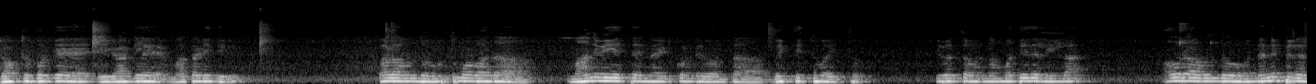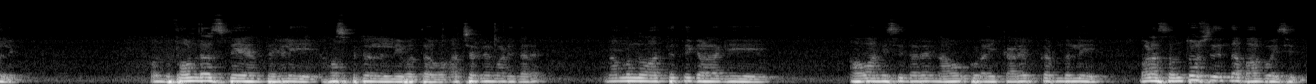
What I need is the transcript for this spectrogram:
ಡಾಕ್ಟರ್ ಬಗ್ಗೆ ಈಗಾಗಲೇ ಮಾತಾಡಿದ್ದೀವಿ ಭಾಳ ಒಂದು ಉತ್ತಮವಾದ ಮಾನವೀಯತೆಯನ್ನು ಇಟ್ಕೊಂಡಿರುವಂಥ ವ್ಯಕ್ತಿತ್ವ ಇತ್ತು ಇವತ್ತು ಅವ್ರು ನಮ್ಮ ಮಧ್ಯದಲ್ಲಿ ಇಲ್ಲ ಅವರ ಒಂದು ನೆನಪಿನಲ್ಲಿ, ಒಂದು ಫೌಂಡರ್ಸ್ ಡೇ ಅಂತ ಹೇಳಿ ಹಾಸ್ಪಿಟಲಲ್ಲಿ ಇವತ್ತು ಆಚರಣೆ ಮಾಡಿದ್ದಾರೆ. ನಮ್ಮನ್ನು ಅತಿಥಿಗಳಾಗಿ ಆಹ್ವಾನಿಸಿದ್ದಾರೆ. ನಾವು ಕೂಡ ಈ ಕಾರ್ಯಕ್ರಮದಲ್ಲಿ ಭಾಳ ಸಂತೋಷದಿಂದ ಭಾಗವಹಿಸಿದ್ವಿ.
